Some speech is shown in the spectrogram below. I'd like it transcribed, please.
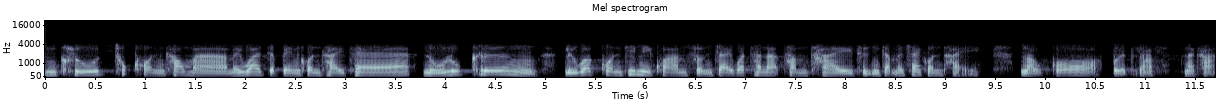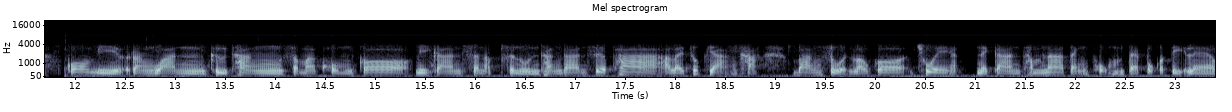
include ทุกคนเข้ามา ไม่ว่าจะเป็นคนไทยแท้ หนูลูกครึ่ง หรือว่าคนที่มีความสนนใจวัฒนธรรมไทยถึงจะไม่ใช่คนไทย เราก็เปิดรับ นะคะ ก็มีรางวัลคือทางสมาคมก็มีการสนับสนุนทางด้านเสื้อผ้าอะไรทุกอย่างค่ะ บางส่วนเราก็ช่วยในการทำหน้าแต่งผม แต่ปกติแล้ว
